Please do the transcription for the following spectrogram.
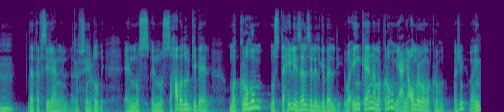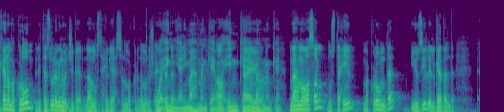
امم ده تفسير يعني تفسير، آه. القرطبي. إنه إنه الصحابة دول جبال. مكرهم مستحيل يزلزل الجبال دي. وإن كان مكرهم يعني عمر ما مكرهم ماشي؟ وإن كان مكرهم لتزول منه الجبال. ده مستحيل يحصل. المكر ده ملوش أي وإن فتاة. يعني مهما كان آه. وإن كان أيوة. مهما كان. مهما وصل مستحيل مكرهم ده يزيل الجبل ده.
